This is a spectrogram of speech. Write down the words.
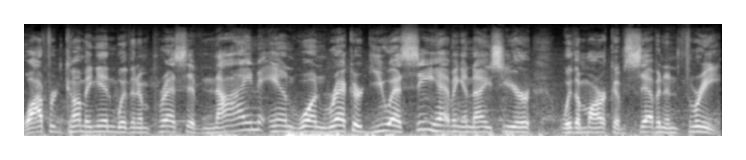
Wofford coming in with an impressive 9 and 1 record, USC having a nice year with a mark of 7 and 3.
